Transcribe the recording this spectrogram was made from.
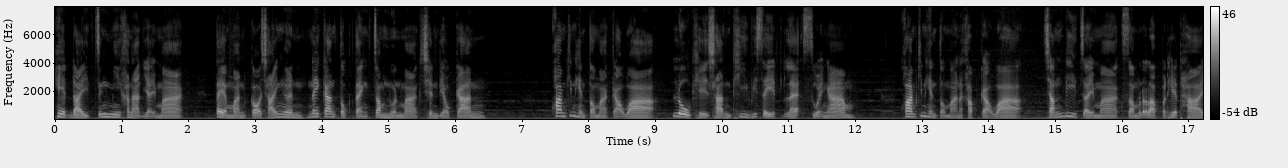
เหตุใดจึงมีขนาดใหญ่มาก แต่มันก็ใช้เงินในการตกแต่งจำนวนมากเช่นเดียวกัน ความคิดเห็นต่อมากล่าวว่า โลเคชันที่วิเศษและสวยงาม ความคิดเห็นต่อมานะครับกล่าวว่า ฉันดีใจมากสำหรับประเทศไทย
